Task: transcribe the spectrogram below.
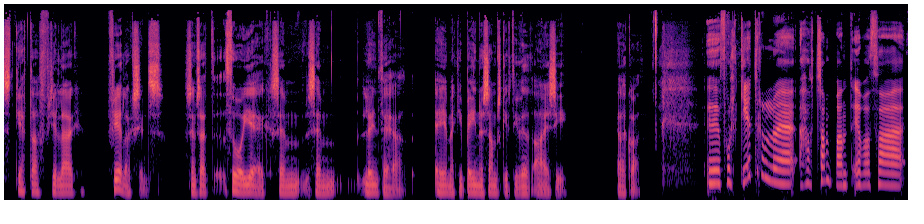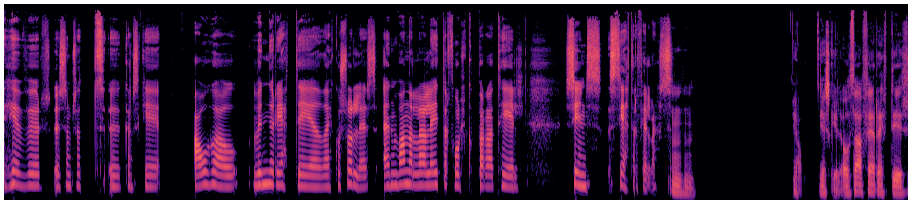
stjættafélag félagsins sem sagt þú og ég sem, sem launþega eigum ekki beinu samskipti við ASI eða hvað? Eh, Fólk getur alveg haft samband ef að það hefur eh, sem sagt eh, kannski áhuga á vinnurétti eða eitthvað svoleiðis en vanalega leitar fólk bara til síns stjættarfélags. Mm Já, ég skil og það fer eftir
